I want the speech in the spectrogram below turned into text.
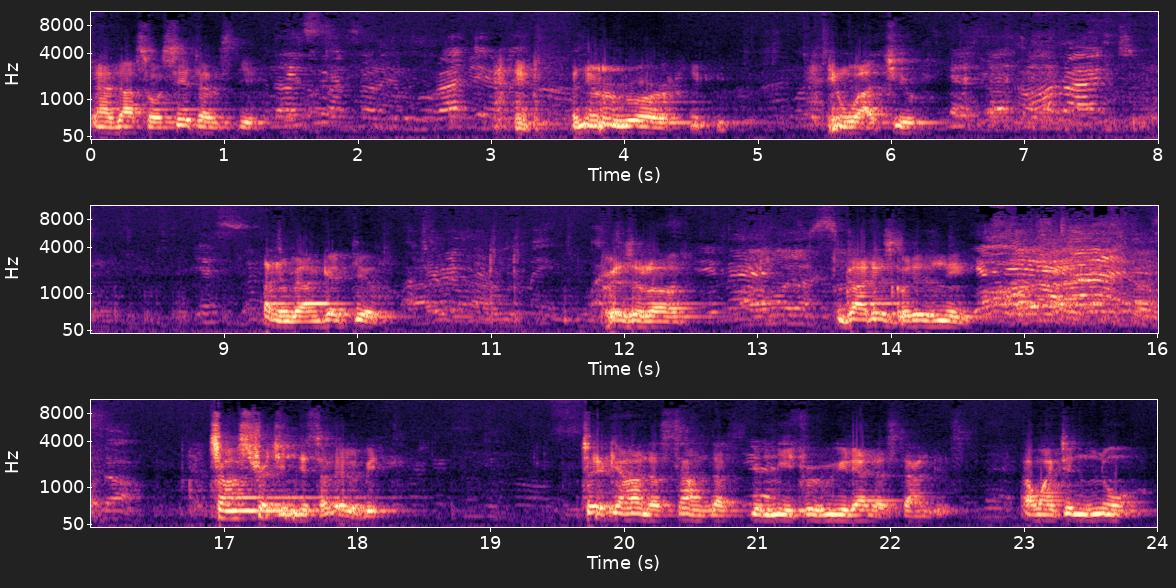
And that's how Satan's did. Right there. when you roar, he watch you and he's gonna get you. Praise the Lord. God is good, isn't he? So I'm stretching this a little bit so you can understand that you need to really understand this. I want you to know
